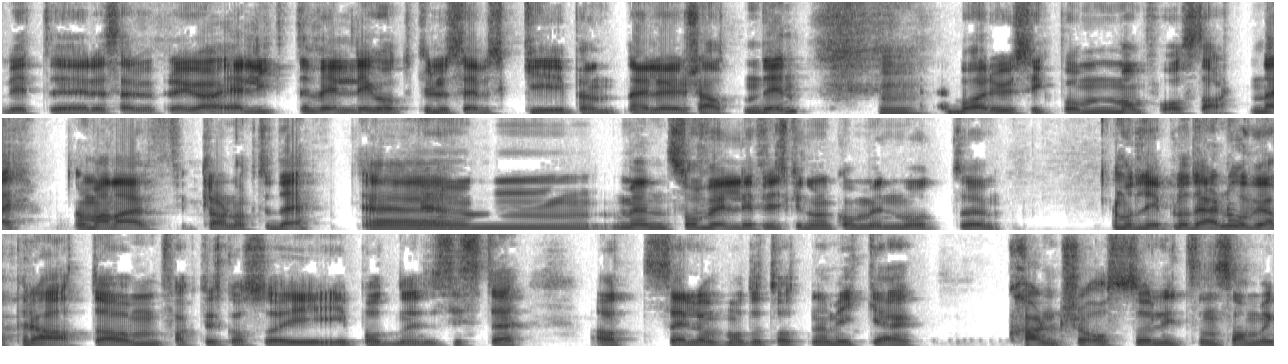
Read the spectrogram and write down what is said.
litt reserveprega. Jeg likte veldig godt Kulusevski-shouten din, mm. bare usikker på om man får starten der, om man er klar nok til det. Ja. Ehm, men så veldig friske når han kom inn mot, eh, mot Liverpool. Og det er noe vi har prata om faktisk også i, i podene i det siste. At selv om måte, Tottenham ikke er kanskje også litt sånn samme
